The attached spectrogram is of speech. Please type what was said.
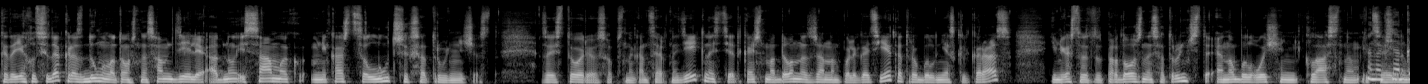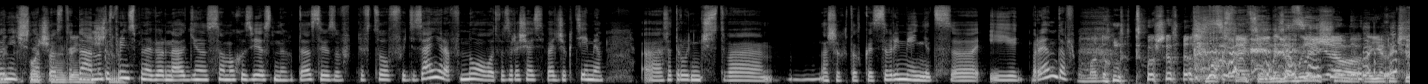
Когда я ехал сюда, как раз думал о том, что на самом деле одно из самых, мне кажется, лучших сотрудничеств за историю, собственно, концертной деятельности, это, конечно, Мадонна с Жанном Поле Готье, которое было несколько раз. И мне кажется, вот это продолженное сотрудничество, оно было очень классным и Оно очень цельным, органичное очень просто, да. Ну, это, в органичным. принципе, наверное, один из самых известных да, союзов певцов и дизайнеров. Но вот возвращаясь, опять же, к теме э, сотрудничества наших, так сказать, современниц э, и брендов, Ну, Мадонна тоже. Ну, кстати, мы забыли еще, я хочу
